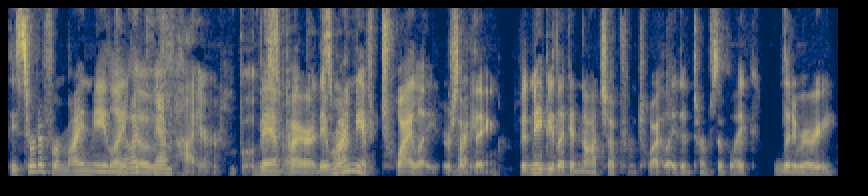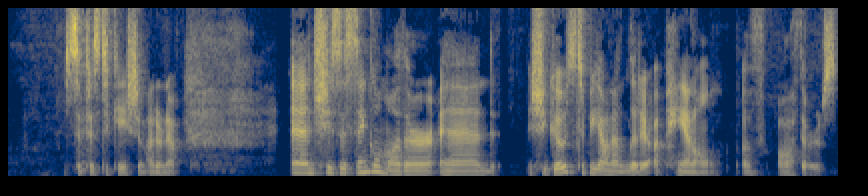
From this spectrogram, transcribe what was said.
They sort of remind me like, like of vampire books. Vampire. Right? They sort remind of, me of Twilight or something, right. but maybe like a notch up from Twilight in terms of like literary sophistication. I don't know. And she's a single mother, and she goes to be on a lit- a panel of authors.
